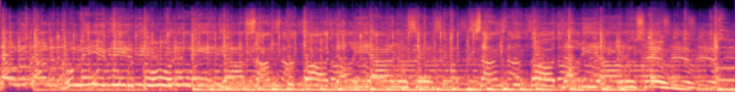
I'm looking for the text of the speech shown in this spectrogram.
ધન ધન ભૂમિ વીરપુરની જા. સંત તો જલિયાણ છે. સંત તો જલિયાણ છે.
